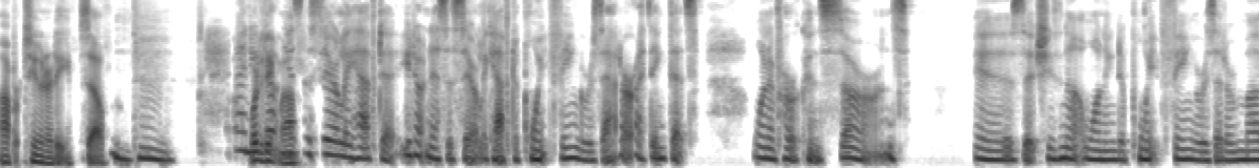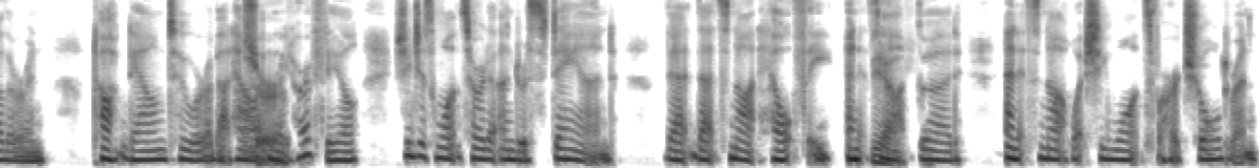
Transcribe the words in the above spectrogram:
opportunity. So, Mhm. And what you do you think, don't Mom? necessarily have to. You don't necessarily have to point fingers at her. I think that's one of her concerns is that she's not wanting to point fingers at her mother and talk down to her about how Sure. it made her feel. She just wants her to understand that that's not healthy and it's Yeah. not good and it's not what she wants for her children.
